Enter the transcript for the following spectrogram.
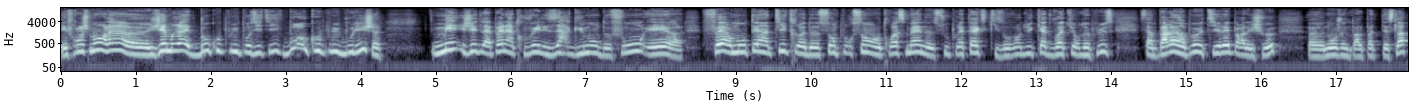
et franchement là, euh, j'aimerais être beaucoup plus positif, beaucoup plus bullish, mais j'ai de la peine à trouver les arguments de fond et faire monter un titre de 100% en trois semaines sous prétexte qu'ils ont vendu quatre voitures de plus, ça me paraît un peu tiré par les cheveux. Euh, non, je ne parle pas de Tesla.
